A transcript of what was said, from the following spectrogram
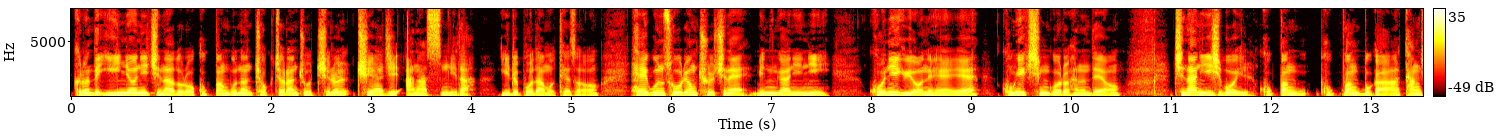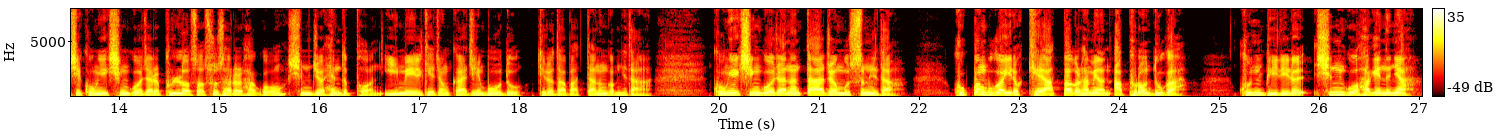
그런데 2년이 지나도록 국방부는 적절한 조치를 취하지 않았습니다. 이를 보다 못해서 해군 소령 출신의 민간인이 권익위원회에 공익신고를 하는데요. 지난 25일 국방, 국방부가 당시 공익신고자를 불러서 수사를 하고 심지어 핸드폰, 이메일 계정까지 모두 들여다봤다는 겁니다. 공익신고자는 따져 묻습니다. 국방부가 이렇게 압박을 하면 앞으로 누가 군 비리를 신고하겠느냐?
